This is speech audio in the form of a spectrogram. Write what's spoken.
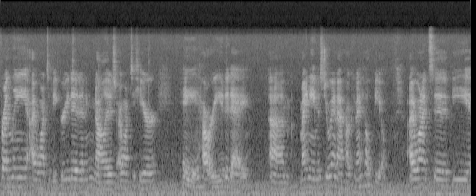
friendly. I want to be greeted and acknowledged. I want to hear, "Hey, how are you today? Um, my name is Joanna. How can I help you?" I want it to be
